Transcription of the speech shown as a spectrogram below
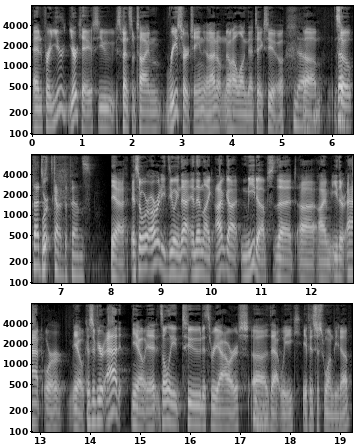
And for your your case, you spent some time researching, and I don't know how long that takes you. Yeah. Um, That, so that just kind of depends. Yeah, and so we're already doing that, and then like I've got meetups that uh, I'm either at or you know, because if you're at you know it, it's only two to three hours uh, that week if it's just one meetup.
